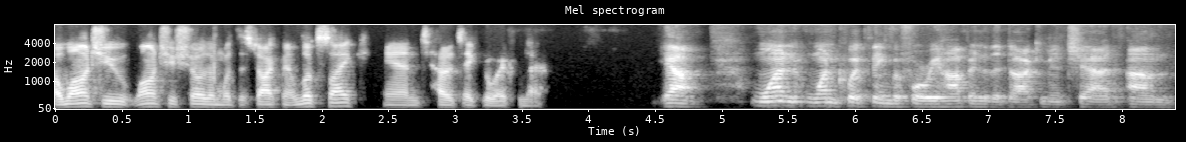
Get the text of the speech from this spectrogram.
uh, why don't you why don't you show them what this document looks like and how to take it away from there? Yeah, one one quick thing before we hop into the document, Chad. Um,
